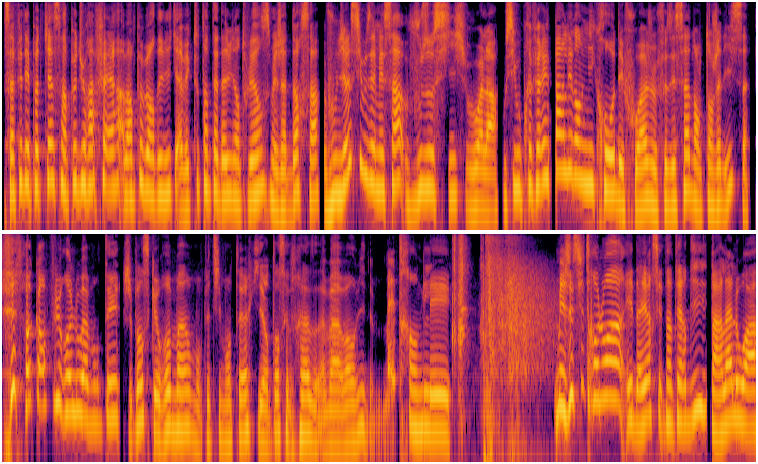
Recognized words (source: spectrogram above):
Ça fait des podcasts un peu durs à faire, un peu bordéliques, avec tout un tas d'avis dans tous les sens, mais j'adore ça. Vous me direz si vous aimez ça, vous aussi. Voilà. Ou si vous préférez parler dans le micro, des fois. Je faisais ça dans le temps jadis. C'est encore plus relou à monter. Je pense que Romain, mon petit monteur qui entend cette phrase, va avoir envie de m'étrangler. Mais je suis trop loin et d'ailleurs c'est interdit par la loi.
